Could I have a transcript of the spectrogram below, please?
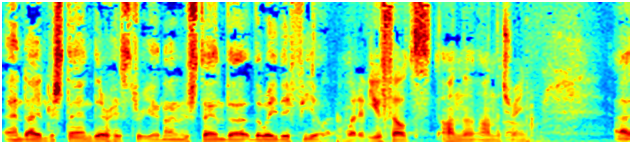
And I understand their history and I understand the, the way they feel. What have you felt on the on the train? Uh,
